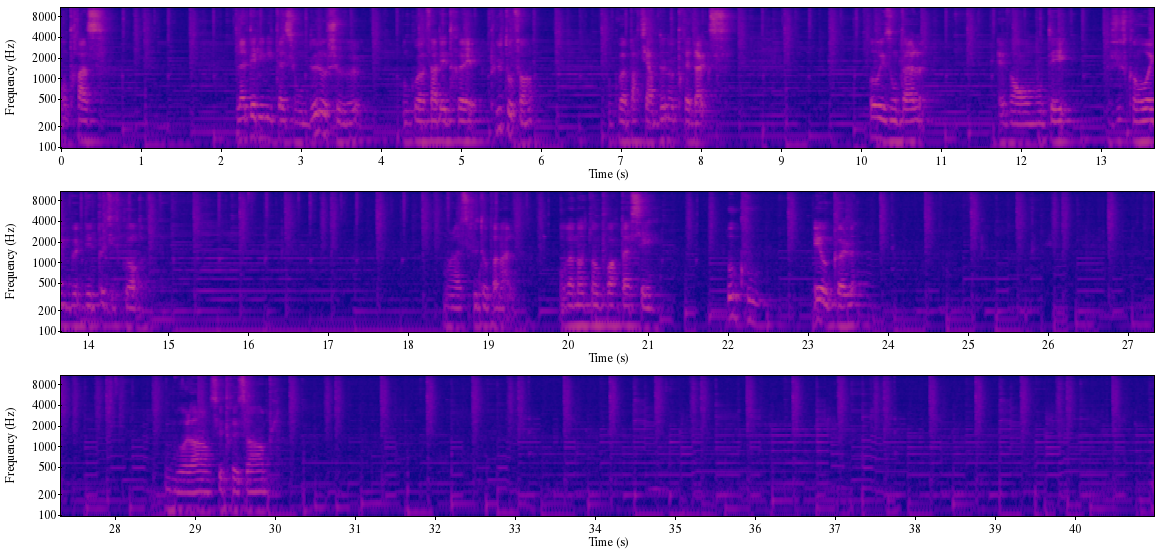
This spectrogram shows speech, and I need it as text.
on trace la délimitation de nos cheveux. Donc on va faire des traits plutôt fins. Donc on va partir de notre trait d'axe horizontal et va remonter jusqu'en haut avec des petites courbes. Voilà, c'est plutôt pas mal. On va maintenant pouvoir passer au cou et au col. Voilà, c'est très simple.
